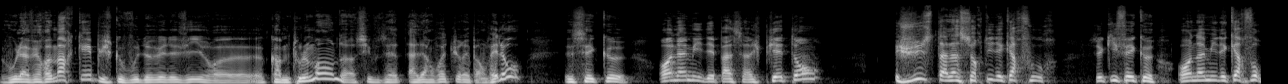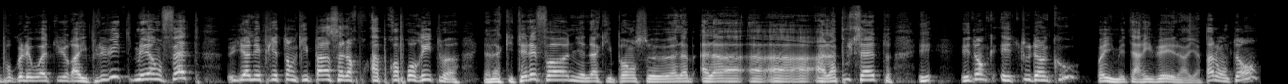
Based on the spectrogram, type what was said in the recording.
vous l'avez remarqué, puisque vous devez le vivre euh, comme tout le monde, si vous êtes allé en voiture et pas en vélo, c'est que on a mis des passages piétons juste à la sortie des carrefours. Ce qui fait que on a mis des carrefours pour que les voitures aillent plus vite, mais en fait, il y a les piétons qui passent à leur à propre rythme. Il y en a qui téléphonent, il y en a qui pensent euh, à la, à la, à, la poussette. Et, donc, et tout d'un coup, moi, il m'est arrivé, là, il y a pas longtemps,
